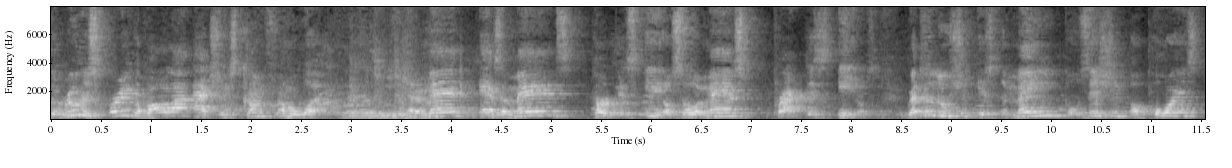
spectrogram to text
the root and spring of all our actions come from a what? That a man, as a man's purpose is, so a man's practice is. Resolution is the main position or poise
